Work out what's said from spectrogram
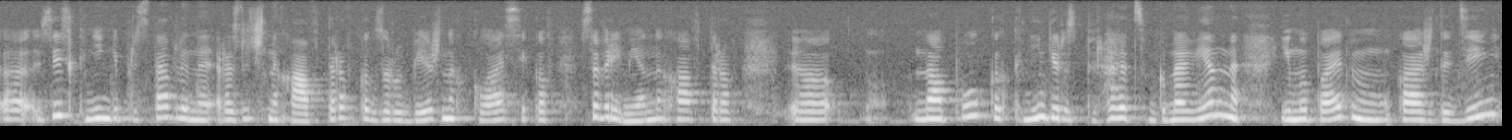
Э, здесь книги представлены различных авторов, как зарубежных, классиков, современных авторов. На полках книги разбираются мгновенно, и мы поэтому каждый день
